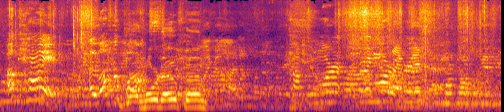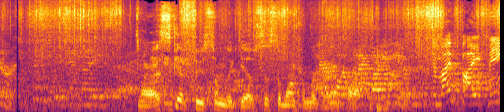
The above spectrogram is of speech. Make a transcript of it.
Okay. I love the Got box. more to open. Oh got more. Three more open. All right, let's skip through some of the gifts. This is the one from her grandpa. It might bite me.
